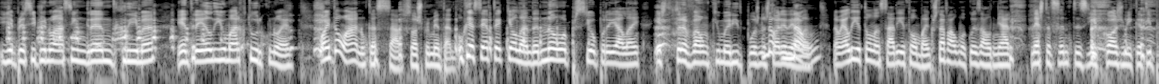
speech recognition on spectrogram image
e, em princípio, não há assim grande clima entre ele e o Marco Turco, não é? Ou então há, nunca se sabe, só experimentando. O que é certo é que a Holanda não apreciou por aí além este travão que o marido pôs na Não, história dela. não. Não, ela ia tão lançada, ia tão bem, gostava alguma coisa a alinhar nesta fantasia cósmica, tipo,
